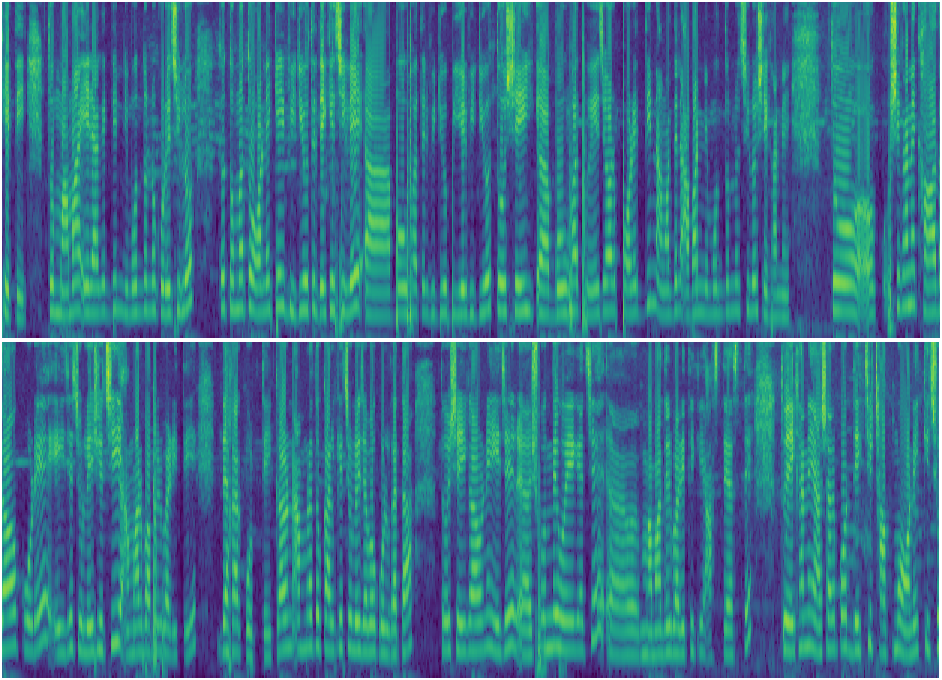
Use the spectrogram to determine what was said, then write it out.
খেতে। তো মামা এর আগের দিন নিমন্ত্রণ করেছিল। তো তোমরা তো অনেকেই ভিডিওতে দেখেছিলে আহ, বউ ভাতের ভিডিও বিয়ের ভিডিও। তো সেই আহ, বউ ভাত হয়ে যাওয়ার পরের দিন আমাদের আবার নিমন্ত্রণ ছিল সেখানে। তো সেখানে খাওয়া দাওয়া করে এই যে চলে এসেছি আমার বাপের বাড়িতে দেখা করতে। কারণ আমরা তো কালকে চলে যাব কলকাতা। তো সেই কারণে এই যে সন্ধে হয়ে গেছে মামাদের বাড়ি থেকে আস্তে আস্তে। তো এখানে আসার পর দেখছি ঠাকুমা অনেক কিছু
